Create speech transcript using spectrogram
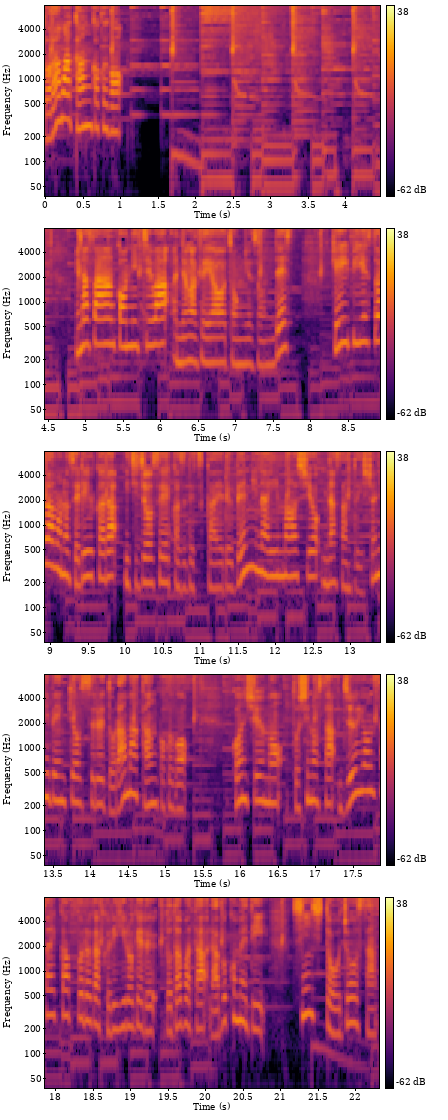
ドラマ韓国語。皆さんこんにちは。アニョガセヨチョンユソンです。KBS ドラマのセリフから日常生活で使える便利な言い回しを皆さんと一緒に勉強するドラマ韓国語。今週も年の差14歳カップルが繰り広げるドタバタラブコメディ紳士とお嬢さん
